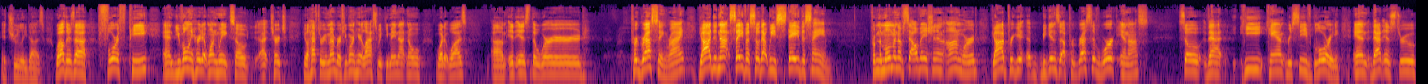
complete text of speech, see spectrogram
It truly does. Well, there's a fourth P, and you've only heard it one week, so, uh, church, you'll have to remember if you weren't here last week, you may not know what it was. Um, it is the word progressing, right? God did not save us so that we stay the same. From the moment of salvation and onward, God uh, begins a progressive work in us so that He can receive glory. And that is through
